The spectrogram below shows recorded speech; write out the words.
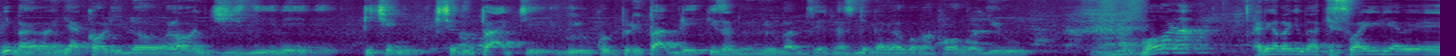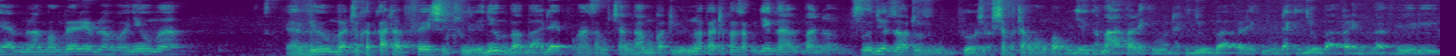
Nyumba kama ingia corridor, lounge nini, kitchen kitchen party, huko republic hizo ndio nyumba mzee tunazijengaga huko Makongo juu huko. Umeona? Yaani kama nyumba ya Kiswahili ya, ya mlango mbele, mlango nyuma. Ya vyumba tukakata fresh tu ile nyumba baadaye tukaanza kuchangamka tumenunua pale tukaanza kujenga bana. Unajua tuna watu washapata mwamko wa kujenga mara pale kimoja kijumba pale kimoja kijumba pale vyumba viwili.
